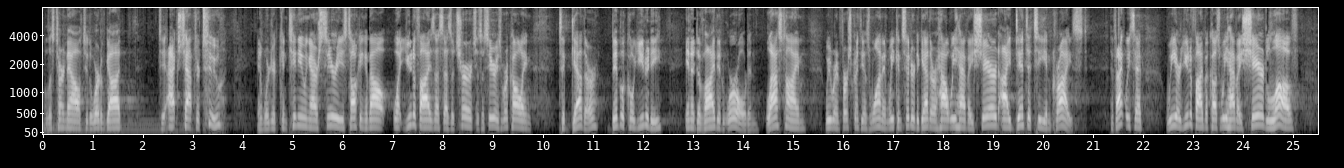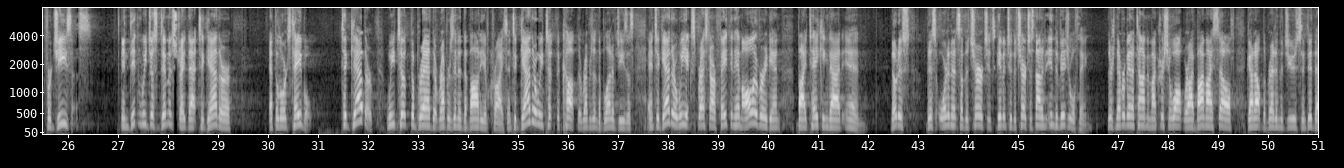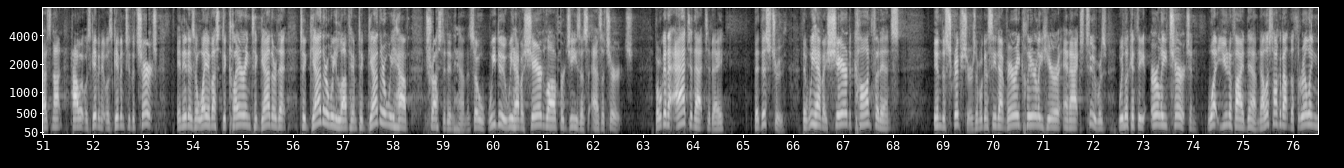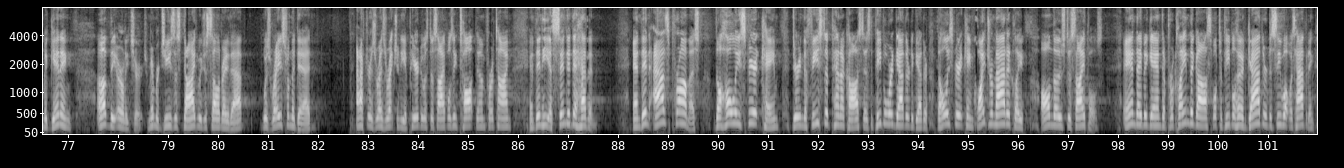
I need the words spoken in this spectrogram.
Well, let's turn now to the Word of God, to Acts chapter 2. And we're continuing our series talking about what unifies us as a church. It's a series we're calling Together Biblical Unity in a Divided World. And last time we were in 1 Corinthians 1 and we considered together how we have a shared identity in Christ. In fact, we said we are unified because we have a shared love for Jesus. And didn't we just demonstrate that together at the Lord's table. Together, we took the bread that represented the body of Christ, and together we took the cup that represented the blood of Jesus, and together we expressed our faith in Him all over again by taking that in. Notice this ordinance of the church, it's given to the church, it's not an individual thing. There's never been a time in my Christian walk where I by myself got out the bread and the juice and did that. That's not how it was given. It was given to the church and it is a way of us declaring together that together we love him, together we have trusted in him. And so we do. We have a shared love for Jesus as a church. But we're going to add to that today that this truth, that we have a shared confidence in the scriptures. And we're going to see that very clearly here in Acts 2, as we look at the early church and what unified them. Now let's talk about the thrilling beginning of the early church. Remember, Jesus died, we just celebrated that, was raised from the dead. After his resurrection, he appeared to his disciples, he taught them for a time, and then he ascended to heaven. And then, as promised, the Holy Spirit came during the Feast of Pentecost as the people were gathered together. The Holy Spirit came quite dramatically on those disciples. And they began to proclaim the gospel to people who had gathered to see what was happening.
